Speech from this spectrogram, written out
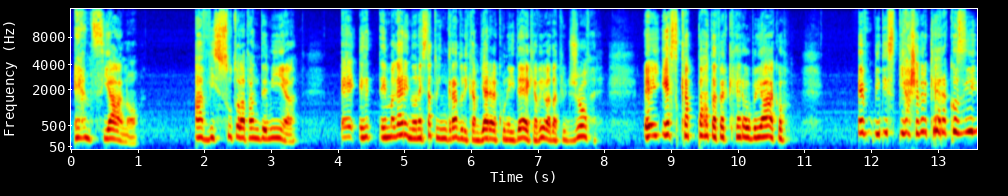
è anziano. Ha vissuto la pandemia. E, e- e magari non è stato in grado di cambiare alcune idee che aveva da più giovane. E è scappata perché era ubriaco. E mi dispiace perché era così.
